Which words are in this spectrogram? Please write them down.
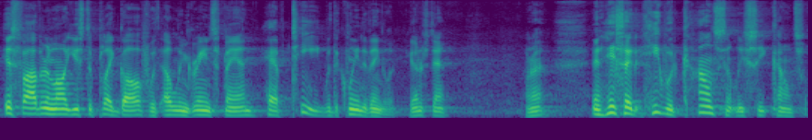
his father in law used to play golf with Alan Greenspan, have tea with the Queen of England. You understand? All right? And he said he would constantly seek counsel.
